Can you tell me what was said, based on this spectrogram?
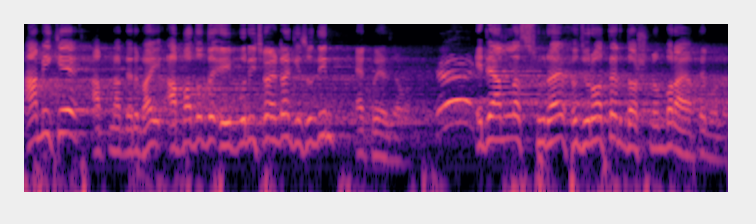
আমি কে? আপনাদের ভাই। আপাতত এই পরিচয়টা কিছুদিন এক হয়ে যাওয়া। এটা আল্লাহ সুরায় হজরতের দশ নম্বর আয়াতে বলে।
